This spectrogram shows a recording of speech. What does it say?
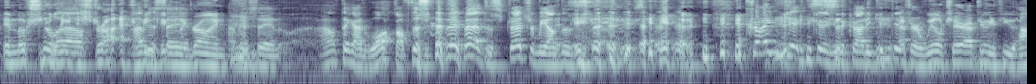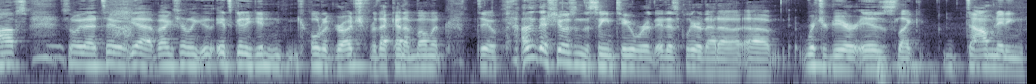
emotionally distraught after I'm being just kicked in the saying. groin. I'm just saying. I don't think I'd walk off this. they had to stretcher me off this. Karate kick, the karate kick. after a wheelchair, after doing a few hops, something like that too. Yeah, but actually, it's good he didn't hold a grudge for that kind of moment too. I think that shows in the scene too, where it is clear that uh, uh Richard Gere is like dominating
